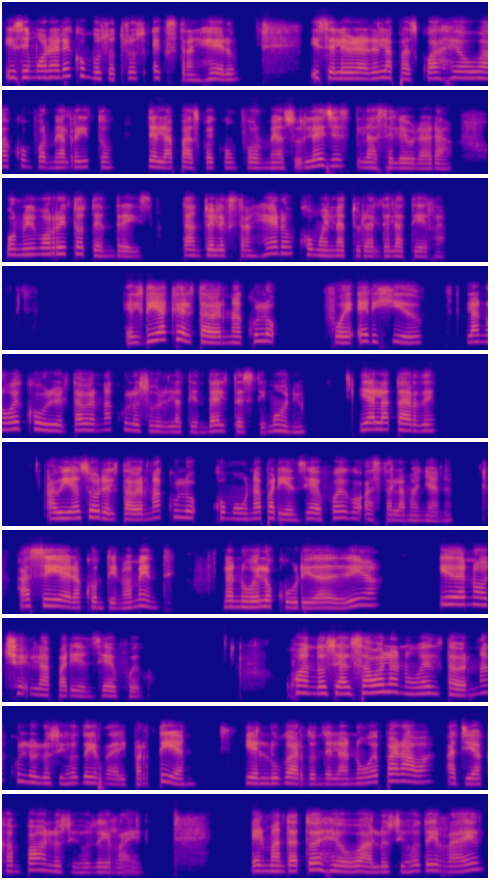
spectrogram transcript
Y si morare con vosotros extranjero, y celebraré la Pascua a Jehová conforme al rito de la Pascua y conforme a sus leyes la celebrará. Un mismo rito tendréis, tanto el extranjero como el natural de la tierra. El día que el tabernáculo fue erigido, la nube cubrió el tabernáculo sobre la tienda del testimonio, y a la tarde había sobre el tabernáculo como una apariencia de fuego hasta la mañana. Así era continuamente. La nube lo cubría de día y de noche la apariencia de fuego. Cuando se alzaba la nube del tabernáculo, los hijos de Israel partían, y el lugar donde la nube paraba, allí acampaban los hijos de Israel. El mandato de Jehová, los hijos de Israel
